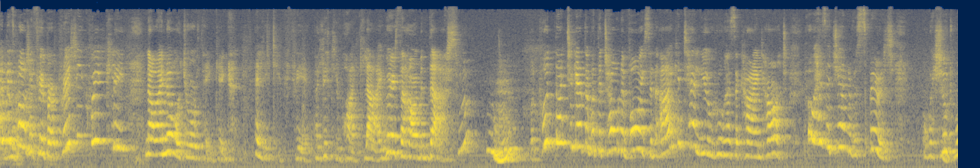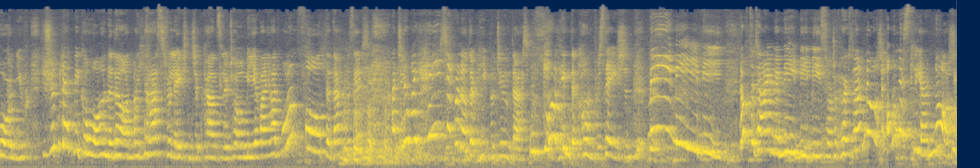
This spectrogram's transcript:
I can spot a fibber pretty quickly. Now, I know what you're thinking. A little fib, a little white lie. Where's the harm in that? Hmm? But put that together with the tone of voice, and I can tell you who has a kind heart, who has a generous spirit. Oh, I should warn you. You shouldn't let me go on and on. My last relationship counsellor told me if I had one fault, then that was it. And you know, I hate it when other people do that, hogging the conversation. Me, me, me. Not that I'm a me, me, me sort of person. I'm not. Honestly, I'm not.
